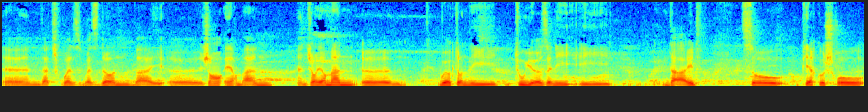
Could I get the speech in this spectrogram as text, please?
and that was, was done by uh, Jean Hermann. And Jean Hermann um, worked only two years and he, he died. So Pierre Cochereau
